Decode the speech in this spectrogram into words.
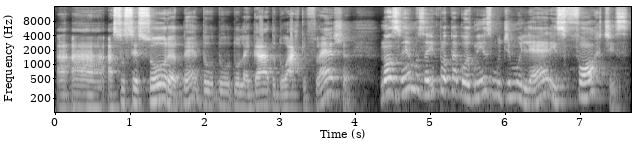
a, a, a sucessora né, do, do, do legado do arco e flecha, nós vemos aí protagonismo de mulheres fortes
